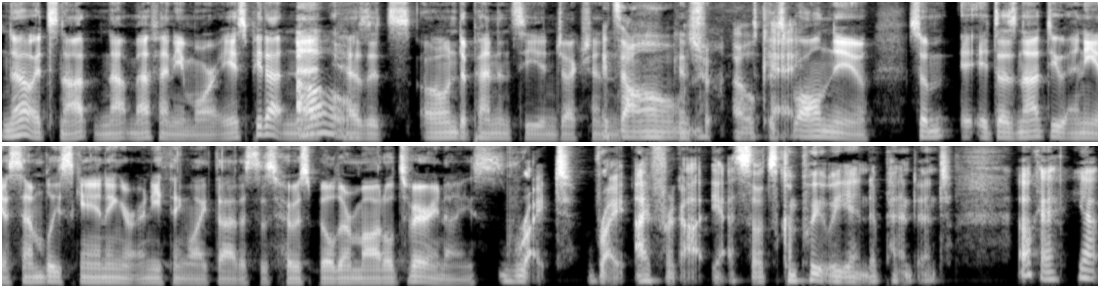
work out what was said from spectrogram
No, it's not not MEF anymore. ASP.NET oh. has its own dependency injection. Its own. Constru- okay. It's all new. So it, does not do any assembly scanning or anything like that. It's this host builder model. It's very nice. Right. Right. I forgot. Yeah. So it's completely independent. Okay. Yeah.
